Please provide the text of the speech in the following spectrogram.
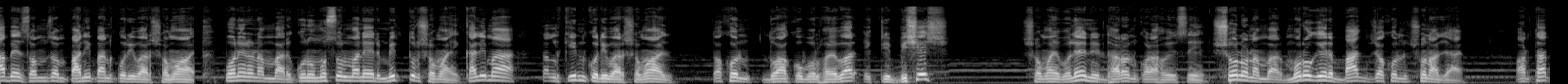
আবে জমজম পানি পান করিবার সময়। পনেরো নম্বর, কোনো মুসলমানের মৃত্যুর সময়, কালিমা তালকিন করিবার সময়, তখন দোয়া কবুল হইবার একটি বিশেষ সময় বলে নির্ধারণ করা হয়েছে। ষোলো নম্বর, মোরগের বাঘ যখন শোনা যায়, অর্থাৎ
